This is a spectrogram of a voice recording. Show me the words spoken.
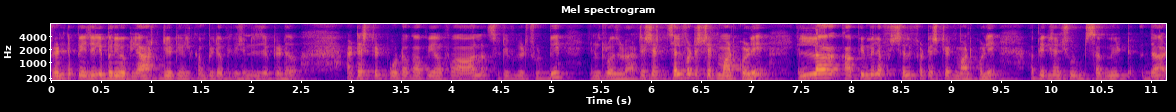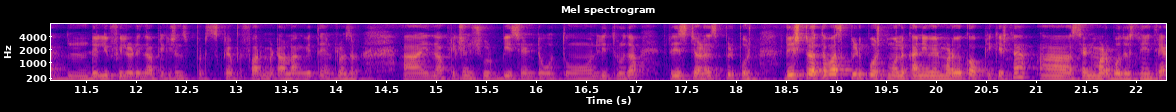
ಫ್ರಂಟ್ ಪೇಜಲ್ಲಿ ಬರೀಬೇಕು. ಲಾಸ್ಟ್ ಡೇಟಲ್ಲಿ complete application rejected attested photo copy of all certificate should be enclosed attested self attested ಮಾಡ್ಕೊಳ್ಳಿ. ಎಲ್ಲ ಕಾಪಿ ಮೇಲೆ ಸೆಲ್ಫ್ ಅಟೆಸ್ಟೆಡ್ ಮಾಡ್ಕೊಳ್ಳಿ application should submit the duly filled in application prescribe format along with enclosure in application should be sent only through the registered speed post register ಅಥವಾ ಸ್ಪೀಡ್ ಪೋಸ್ಟ್ ಮೂಲಕ ನೀವೇನು ಮಾಡಬೇಕು? ಅಪ್ಲಿಕೇಶನ್ ಸೆಂಡ್ ಮಾಡ್ಬೋದು ಸ್ನೇಹಿತರೆ.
